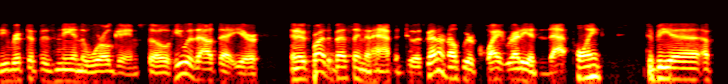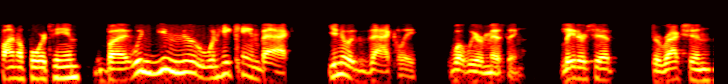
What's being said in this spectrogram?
he ripped up his knee in the World Game, so he was out that year. And it was probably the best thing that happened to us. I don't know if we were quite ready at that point to be a, a Final Four team, but when you knew when he came back, you knew exactly what we were missing: leadership, direction,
